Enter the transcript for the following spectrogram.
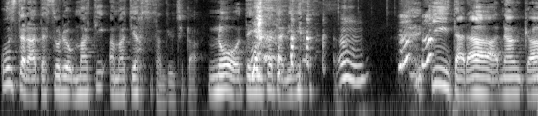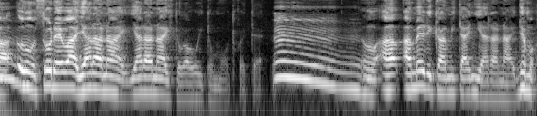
そしたら私それをマティあマティアスさんって言っちゃった「ノー」っていう方に。うん 聞いたらなんか、うん。うん、それはやらないやらない人が多いと思うとか言って。うん。うん、あアメリカみたいにやらない。でも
